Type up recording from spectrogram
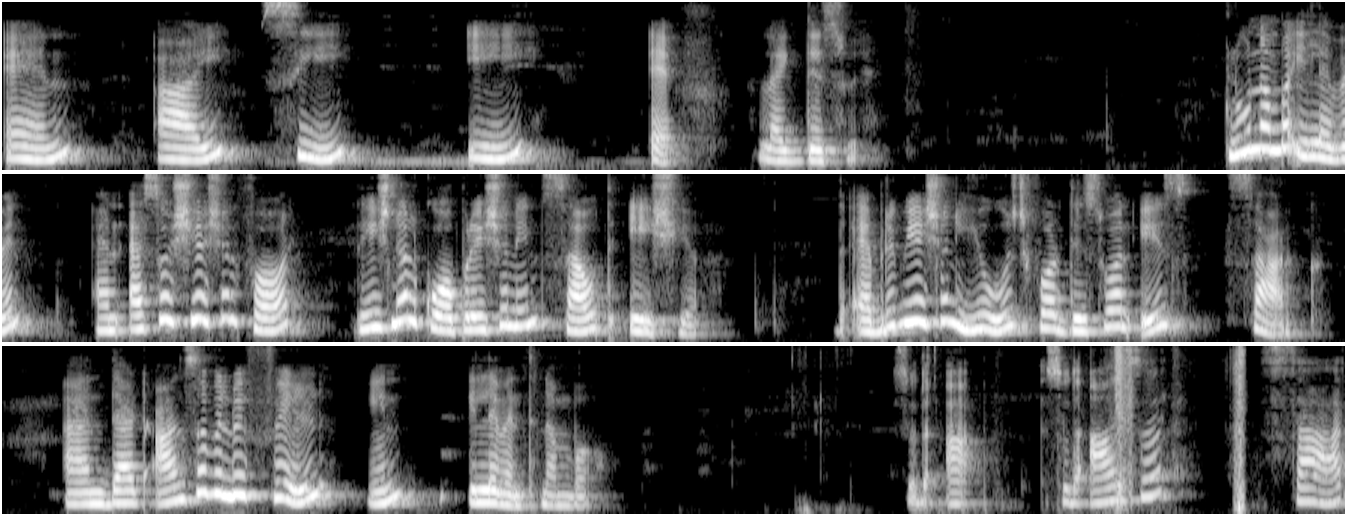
N I C E F like this way. Clue number 11 An association for regional cooperation in South Asia. The abbreviation used for this one is SAARC and that answer will be filled in 11th number. So the uh, so the answer SAARC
